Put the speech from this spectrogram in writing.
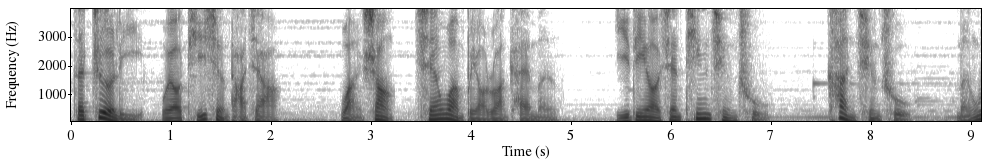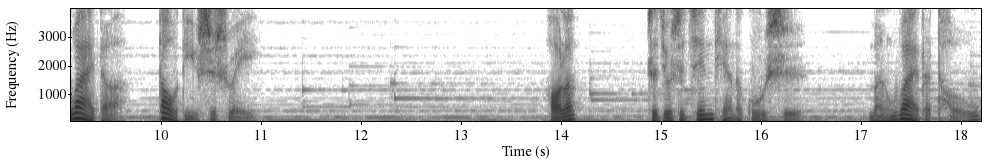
在这里，我要提醒大家，晚上千万不要乱开门，一定要先听清楚、看清楚门外的到底是谁。好了，这就是今天的故事，门外的头。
